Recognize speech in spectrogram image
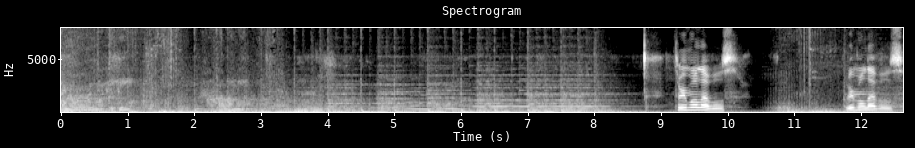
I know where we want to be. Follow me. Three more levels. Three more levels.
